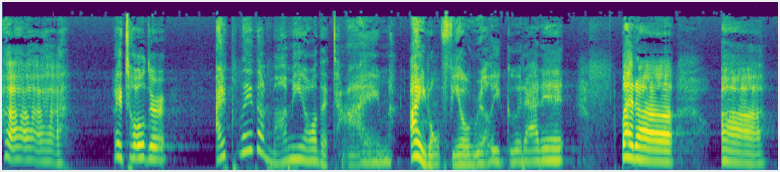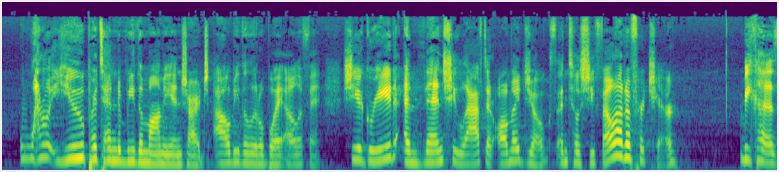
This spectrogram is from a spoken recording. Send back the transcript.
I told her, I play the mommy all the time. I don't feel really good at it. But uh uh why don't you pretend to be the mommy in charge? I'll be the little boy elephant. She agreed and then she laughed at all my jokes until she fell out of her chair because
